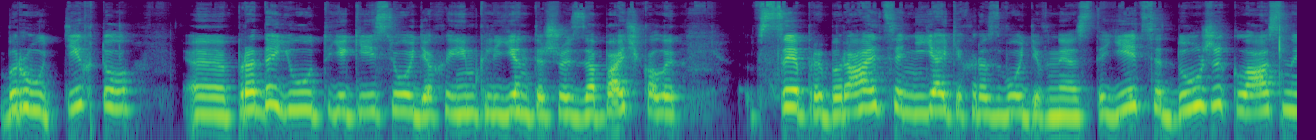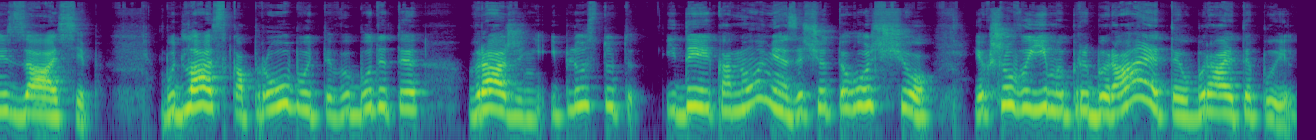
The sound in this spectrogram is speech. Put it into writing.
беруть ті, хто е, продають якийсь одяг, і їм клієнти щось запачкали. Все прибирається, ніяких розводів не остається. Дуже класний засіб. Будь ласка, пробуйте, ви будете вражені. І плюс тут іде економія за що того, що якщо ви їми прибираєте, обираєте пил,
